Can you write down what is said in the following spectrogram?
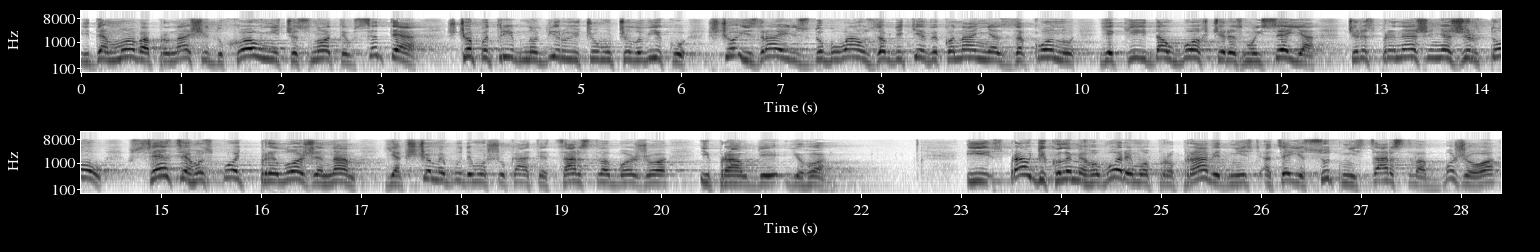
Йде мова про наші духовні чесноти, все те, що потрібно віруючому чоловіку, що Ізраїль здобував завдяки виконання закону, який дав Бог через Мойсея, через принесення жертов. Все це Господь приложить нам, якщо ми будемо шукати Царства Божого і правди Його. І справді, коли ми говоримо про праведність, а це є сутність Царства Божого,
